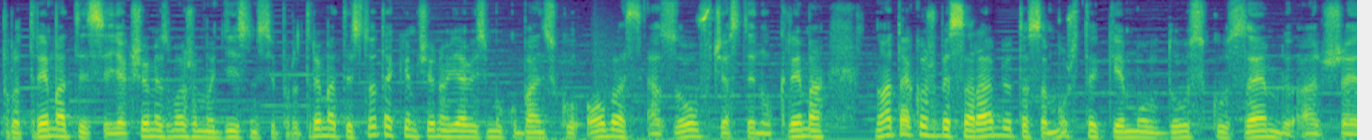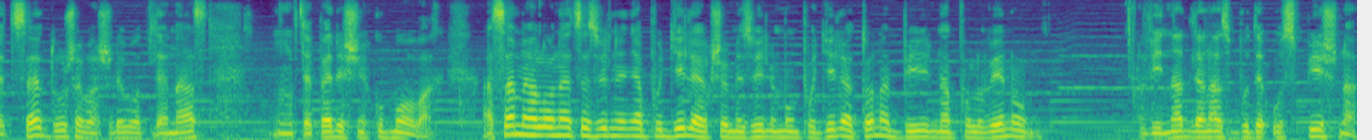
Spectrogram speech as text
протриматися, якщо ми зможемо дійсності протриматись, то таким чином я візьму Кубанську область, Азов, частину Крима, ну а також Бесарабію та саму ж таки Молдовську землю, адже це дуже важливо для нас в теперішніх умовах. А саме головне це звільнення Поділля. Якщо ми звільнимо Поділля, то на наполовину. Війна для нас буде успішна.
